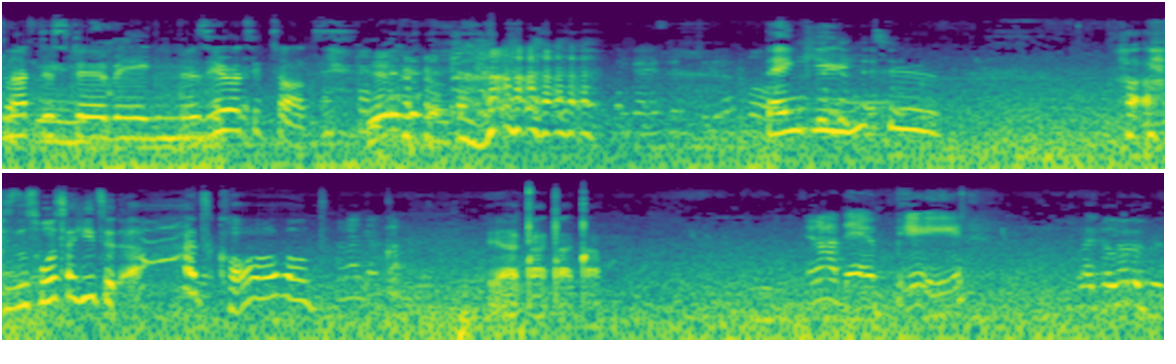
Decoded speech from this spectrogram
Not disturbing. No zero TikToks. Thank you. You too. Is this water heated? Ah, it's cold. Yeah, ga, ga, ga. You're not that bad. Like a little bit.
